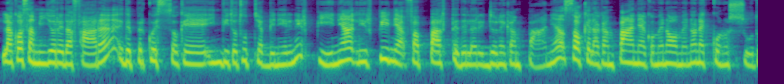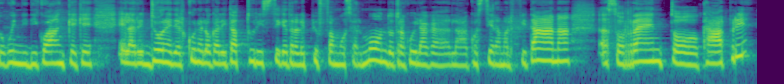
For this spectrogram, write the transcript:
la cosa migliore da fare ed è per questo che invito tutti a venire in Irpinia. L'Irpinia fa parte della regione Campania. So che la Campania come nome non è conosciuto, quindi dico anche che è la regione di alcune località turistiche tra le più famose al mondo, tra cui la, la costiera malfitana, eh, Sorrento, Capri.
